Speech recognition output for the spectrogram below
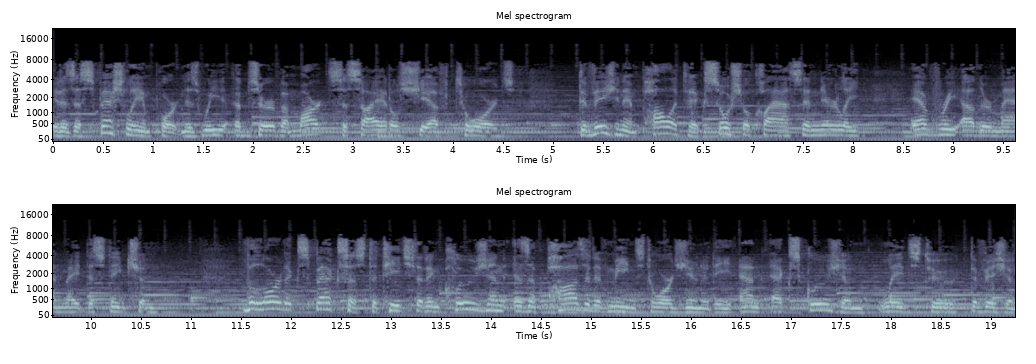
It is especially important as we observe a marked societal shift towards division in politics, social class, and nearly every other man made distinction. The Lord expects us to teach that inclusion is a positive means towards unity and exclusion leads to division.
